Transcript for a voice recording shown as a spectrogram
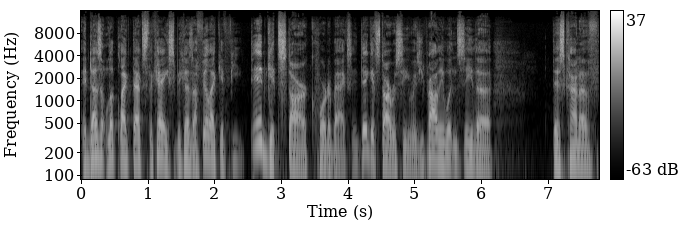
it doesn't look like that's the case because I feel like if he did get star quarterbacks, he did get star receivers, you probably wouldn't see the this kind of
